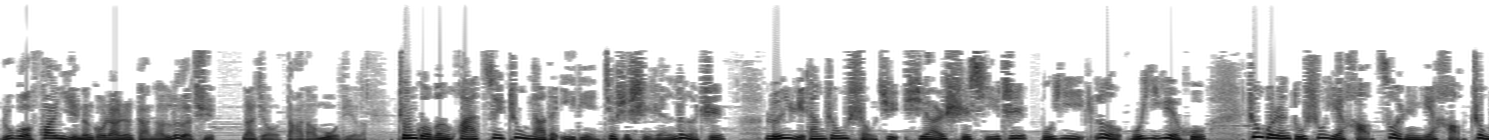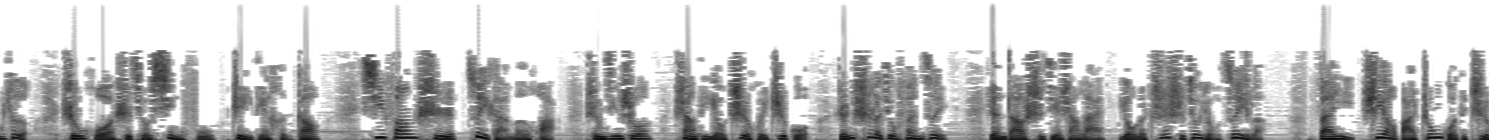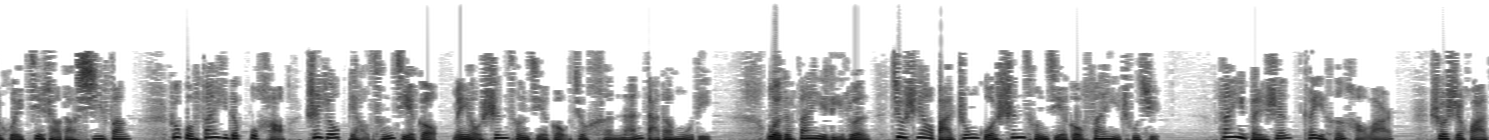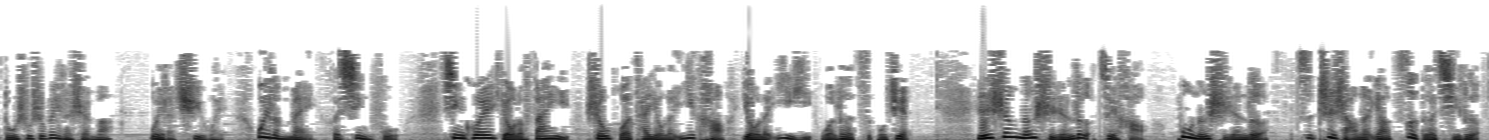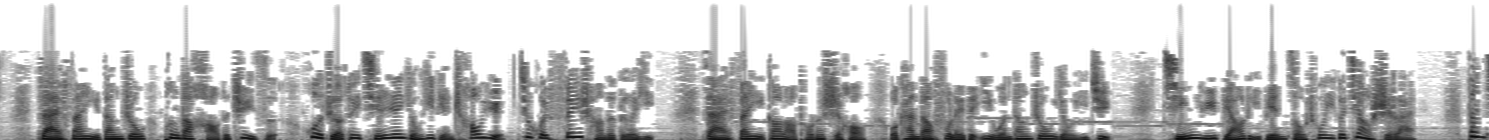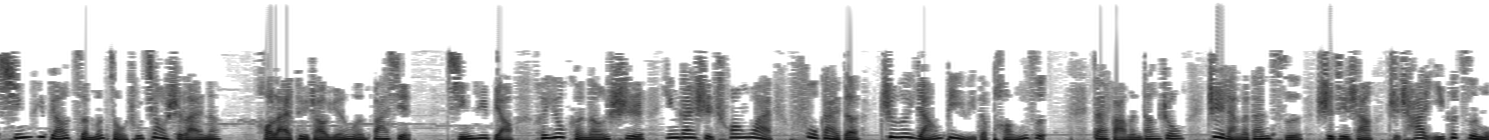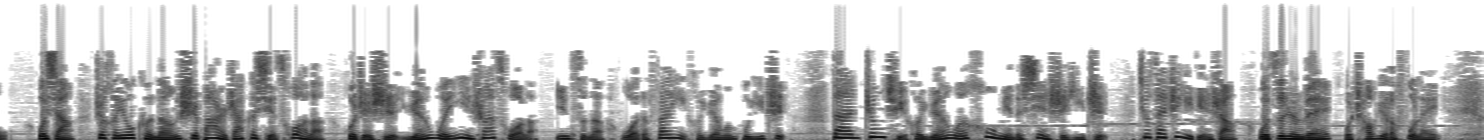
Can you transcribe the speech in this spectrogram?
如果翻译能够让人感到乐趣，那就达到目的了。中国文化最重要的一点就是使人乐之。《论语》当中首句“学而时习之，不亦乐不亦乐乎”。中国人读书也好，做人也好，重乐，生活是求幸福，这一点很高。西方是罪感文化，圣经说上帝有智慧之果，人吃了就犯罪。人到世界上来，有了知识就有罪了。翻译是要把中国的智慧介绍到西方，如果翻译的不好，只有表层结构，没有深层结构，就很难达到目的。我的翻译理论就是要把中国深层结构翻译出去。翻译本身可以很好玩，说实话，读书是为了什么？为了趣味，为了美和幸福。幸亏有了翻译，生活才有了依靠，有了意义，我乐此不倦。人生能使人乐最好，不能使人乐。自至少呢要自得其乐，在翻译当中碰到好的句子，或者对前人有一点超越，就会非常的得意。在翻译高老头的时候，我看到傅雷的译文当中有一句“晴雨表”里边走出一个教室来，但晴雨表怎么走出教室来呢？后来对照原文发现。晴雨表很有可能是应该是窗外覆盖的遮阳避雨的棚子，在法文当中，这两个单词实际上只差一个字母。我想这很有可能是巴尔扎克写错了，或者是原文印刷错了。因此呢，我的翻译和原文不一致，但争取和原文后面的现实一致。就在这一点上，我自认为我超越了傅雷。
